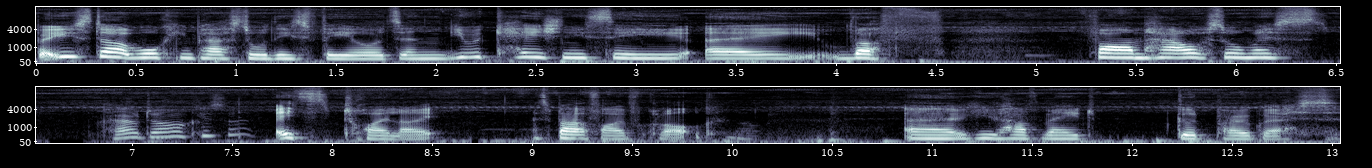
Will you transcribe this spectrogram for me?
But you start walking past all these fields, and you occasionally see a rough farmhouse almost. How dark is it? It's twilight. It's about five o'clock. Uh, you have made good progress,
